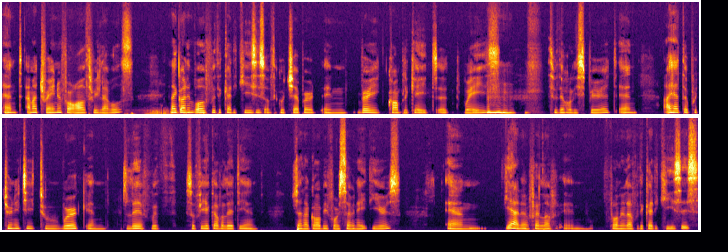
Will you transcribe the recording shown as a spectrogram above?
And I'm a trainer for all three levels. And I got involved with the catechesis of the Good Shepherd in very complicated uh, ways through the Holy Spirit. And I had the opportunity to work and live with Sofia Cavalletti and Gianna Gobbi for seven, eight years. And yeah, and I fell in love and fall in love with the catechesis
